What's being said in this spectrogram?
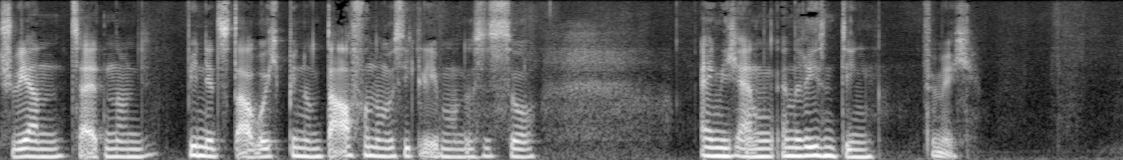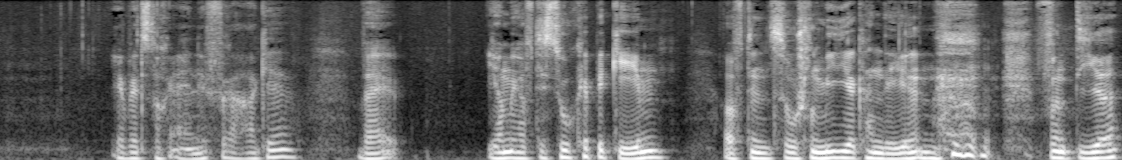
schweren Zeiten und bin jetzt da, wo ich bin und darf von der Musik leben. Und das ist so eigentlich ein, ein Riesending für mich. Ich habe jetzt noch eine Frage, weil ich habe mich auf die Suche begeben auf den Social Media Kanälen von dir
